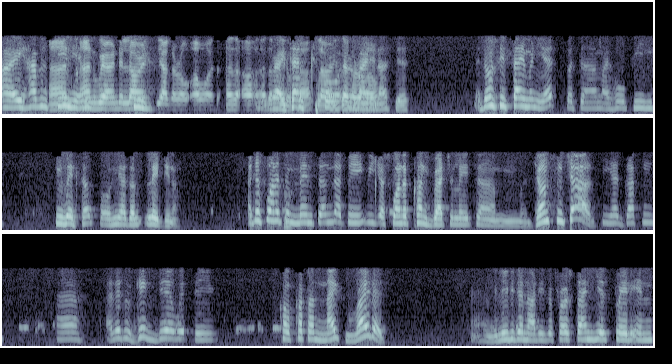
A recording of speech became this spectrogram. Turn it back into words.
I haven't And, seen him. and we are in the Lawrence Jagger hours as, as, as right, eight thanks o'clock. for Lawrence reminding us. Yes, I don't see Simon yet, but um, I hope he he wakes up or he has a late dinner. I just wanted to mention that we, we just want to congratulate um, Johnson Charles. He has gotten uh, a little gig there with the Kolkata Knight Riders. And believe it or not, it's the first time he has played in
